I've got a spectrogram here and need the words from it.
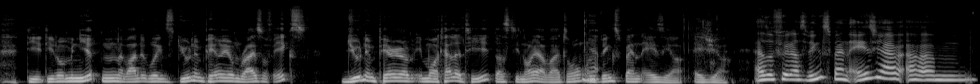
die, die Nominierten waren übrigens Dune Imperium, Rise of X, Dune Imperium Immortality, das ist die neue Erweiterung, ja. und Wingspan Asia. Asia. Also für das Wingspan Asia ähm,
